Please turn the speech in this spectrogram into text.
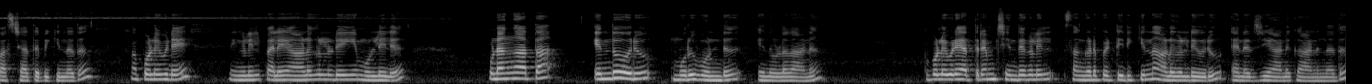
പശ്ചാത്തപിക്കുന്നത്. അപ്പോൾ ഇവിടെ നിങ്ങളിൽ പല ആളുകളുടെയും ഉള്ളിൽ ഉണങ്ങാത്ത എന്തോ ഒരു മുറിവുണ്ട് എന്നുള്ളതാണ്. അപ്പോൾ ഇവിടെ അത്തരം ചിന്തകളിൽ സങ്കടപ്പെട്ടിരിക്കുന്ന ആളുകളുടെ ഒരു എനർജിയാണ് കാണുന്നത്.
